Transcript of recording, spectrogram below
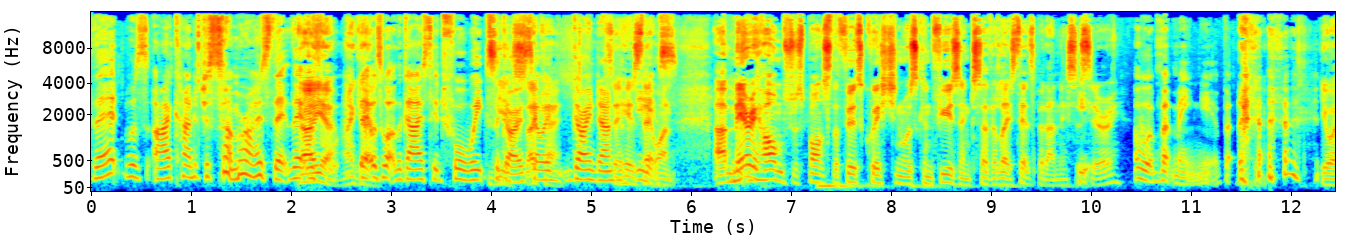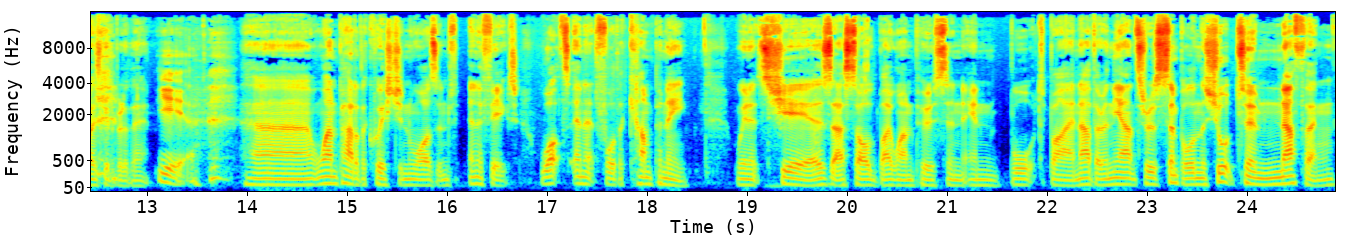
that was I kind of just summarised that. That Oh, was, yeah, okay. that was what the guy said four weeks ago. Yes, so okay. we're going down so to here's yes. that one. Uh, Mary Holm's response to the first question was confusing, to say the least. That's a bit unnecessary. Oh, a bit mean, yeah, but You always get a bit of that. yeah. Uh, one part of the question was, in, in effect, what's in it for the company when its shares are sold by one person and bought by another? And the answer is simple. In the short term, nothing.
